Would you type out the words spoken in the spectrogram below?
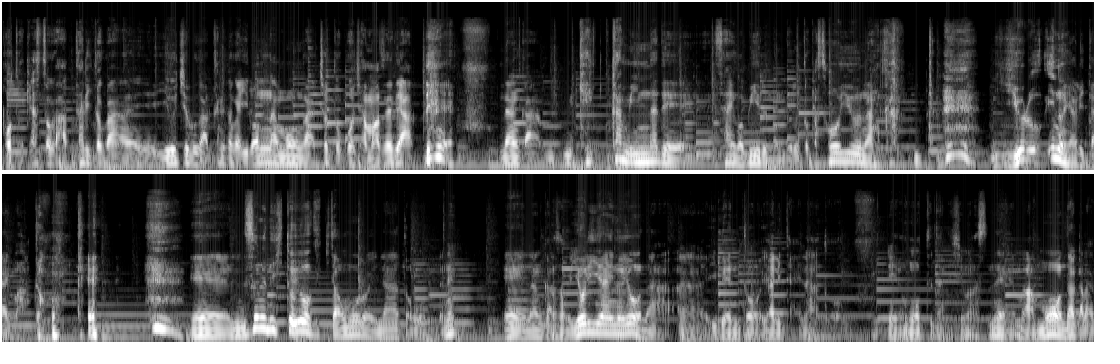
ポッドキャストがあったりとか、YouTube があったりとか、いろんなもんがちょっとごちゃ混ぜであって、なんか、結果みんなで最後ビール飲んでるとか、そういうなんか ゆるいのやりたいわ、と思って えー、それで人よく来たらおもろいなと思ってね、えー、なんかその寄り合いのようなイベントをやりたいなと思ってたりしますね。まあもうだから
